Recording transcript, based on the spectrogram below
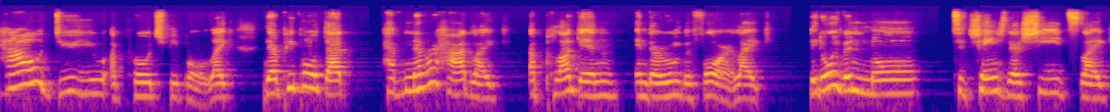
how do you approach people? Like there are people that have never had like a plug-in in their room before. Like they don't even know to change their sheets like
